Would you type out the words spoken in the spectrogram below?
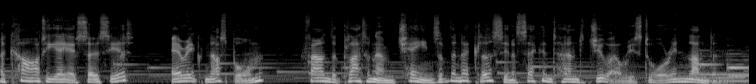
a Cartier associate, Eric Nussbaum, found the platinum chains of the necklace in a second-hand jewelry store in London.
